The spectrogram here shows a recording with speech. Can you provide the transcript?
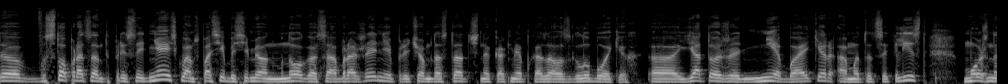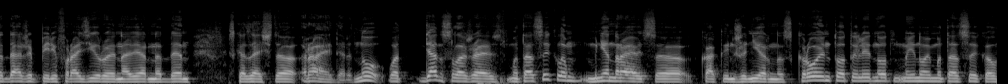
э, в сто процентов присоединяюсь к вам. Спасибо, Семен. Много соображений, причем достаточно, как мне показалось, глубоких. Э, Я тоже не байкер, а мотоциклист. Можно даже, перефразируя, наверное, Дэн, сказать, что райдер. Ну, вот я наслаждаюсь мотоциклом. Мне нравится, как инженерно скроен тот или иной мотоцикл.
